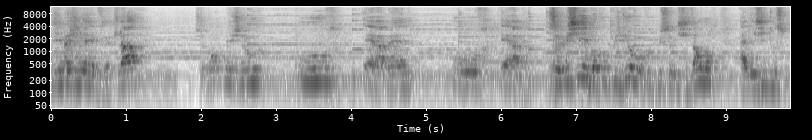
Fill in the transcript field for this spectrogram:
Vous imaginez, vous êtes là, je monte mes genoux, ouvre et ramène, ouvre et ramène. Celui-ci est beaucoup plus dur, beaucoup plus sollicitant, donc allez-y doucement.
